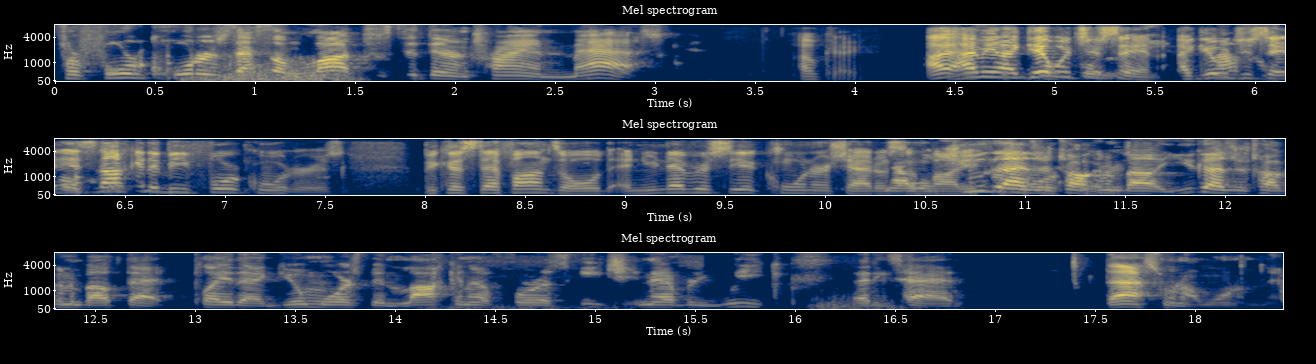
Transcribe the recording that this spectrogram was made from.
For four quarters, that's a lot to sit there and try and mask. Okay. I, I mean, I get what you're quarters. saying. I get Not what you're saying. It's not going to be four quarters because Stephon's old, and you never see a corner shadow Now, somebody. you guys are talking quarters. about, you guys are talking about that play that Gilmore's been locking up for us each and every week that he's had. That's when I want him there.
